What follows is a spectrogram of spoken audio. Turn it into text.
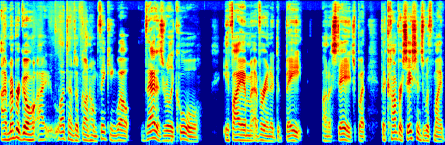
I remember going. I a lot of times I've gone home thinking, well, that is really cool. If I am ever in a debate on a stage, but the conversations with my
